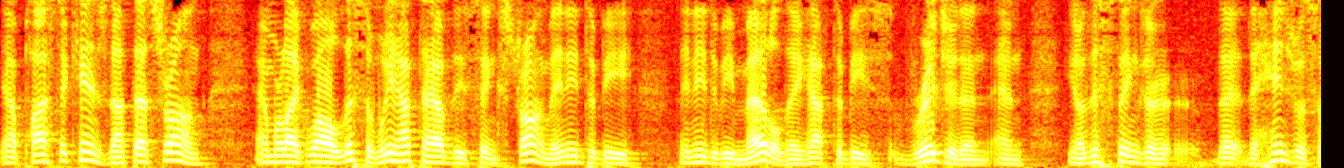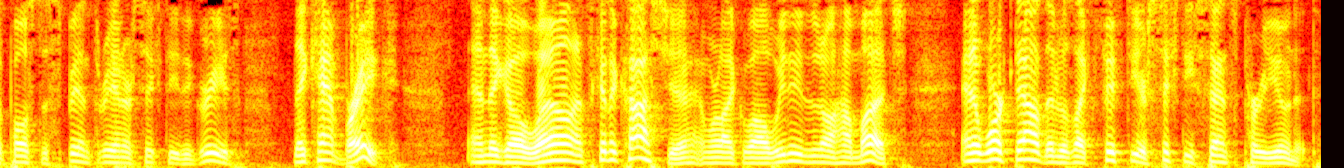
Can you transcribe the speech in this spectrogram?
Yeah, plastic hinge, not that strong." And we're like, "Well, listen, we have to have these things strong. They need to be they need to be metal. They have to be rigid, and and you know, this things are the the hinge was supposed to spin 360 degrees. They can't break." And they go, "Well, it's going to cost you." And we're like, "Well, we need to know how much." And it worked out that it was like 50 or 60 cents per unit.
